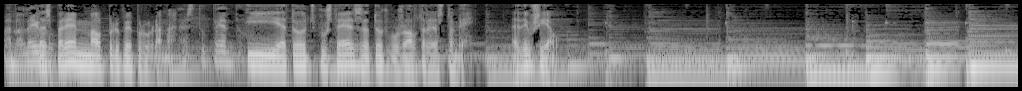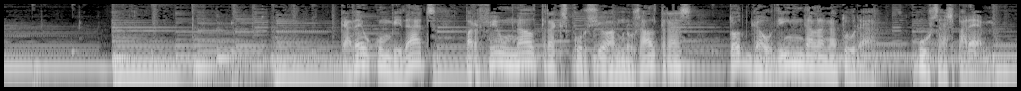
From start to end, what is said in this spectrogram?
me n'alegro. T'esperem al proper programa. Estupendo. I a tots vostès, a tots vosaltres també. Adéu-siau. Quedeu convidats per fer una altra excursió amb nosaltres, tot gaudint de la natura. Us esperem.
